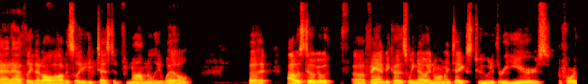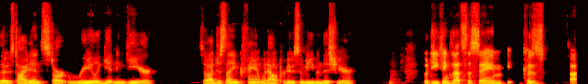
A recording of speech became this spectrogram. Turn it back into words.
bad athlete at all. Obviously, he tested phenomenally well, but I would still go with uh, Fant because we know it normally takes two to three years before those tight ends start really getting in gear. So I just think Fant would outproduce him even this year. But do you think that's the same? Because uh,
